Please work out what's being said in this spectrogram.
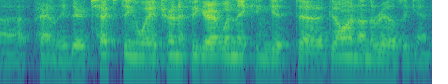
Uh, apparently, they're texting away, trying to figure out when they can get uh, going on the rails again.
